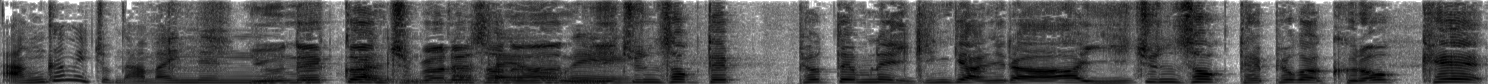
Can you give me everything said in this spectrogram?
앙금이 좀 남아 있는 윤핵관 주변에서는 네. 이준석 대표 때문에 이긴 게 아니라 이준석 대표가 그렇게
